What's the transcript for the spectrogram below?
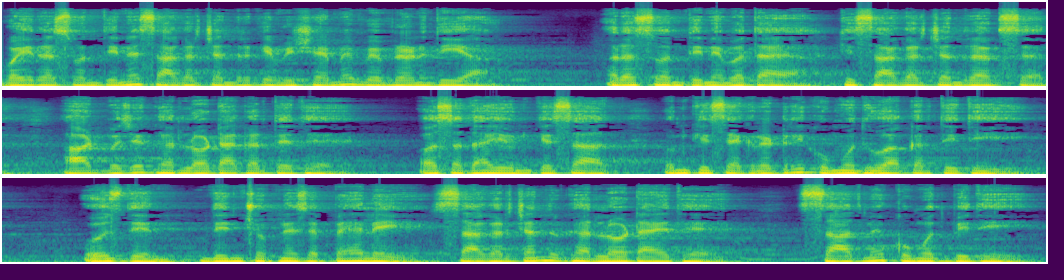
वही रसवंती ने सागर चंद्र के विषय में विवरण दिया। रसवंती ने बताया कि सागर चंद्र अक्सर आठ बजे घर लौटा करते थे और सदाई उनके साथ उनकी सेक्रेटरी कुमुद हुआ करती थी। उस दिन दिन छुपने से पहले ही सागर चंद्र घर लौट आए थे। साथ में कुमुद भी थी।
